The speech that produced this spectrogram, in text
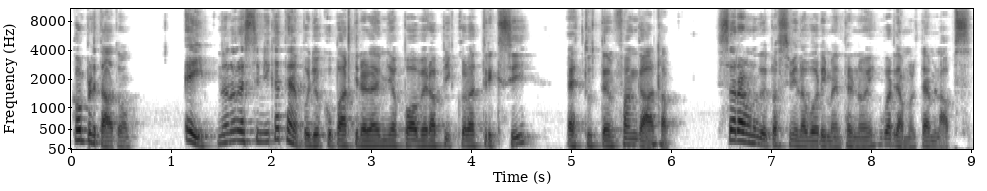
Completato. Ehi, non avresti mica tempo di occuparti della mia povera piccola Trixie? È tutta infangata. Sarà uno dei prossimi lavori mentre noi guardiamo il timelapse.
